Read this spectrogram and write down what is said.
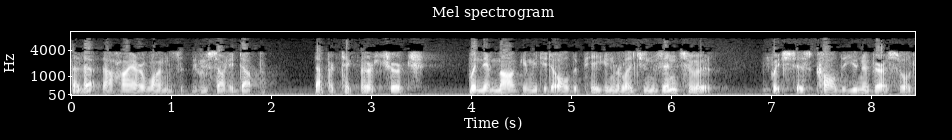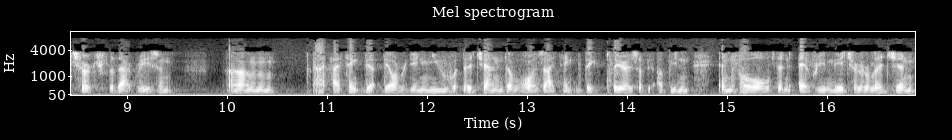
that the higher ones who started up that particular church, when they amalgamated all the pagan religions into it, which is called the Universal Church for that reason, um, I, I think that they already knew what the agenda was. I think the big players have, have been involved in every major religion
